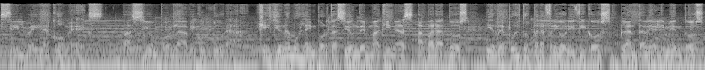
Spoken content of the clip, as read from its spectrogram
Silveira Comex. Pasión por la avicultura. Gestionamos la importación de máquinas, aparatos y repuestos para frigoríficos, planta de alimentos,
